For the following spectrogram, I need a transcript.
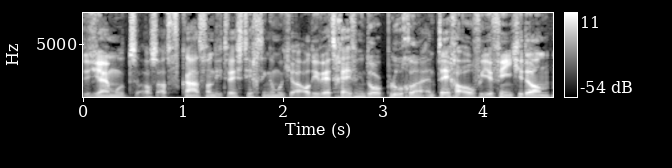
Dus jij moet als advocaat van die twee stichtingen moet je al die wetgeving doorploegen. En tegenover je vind je dan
